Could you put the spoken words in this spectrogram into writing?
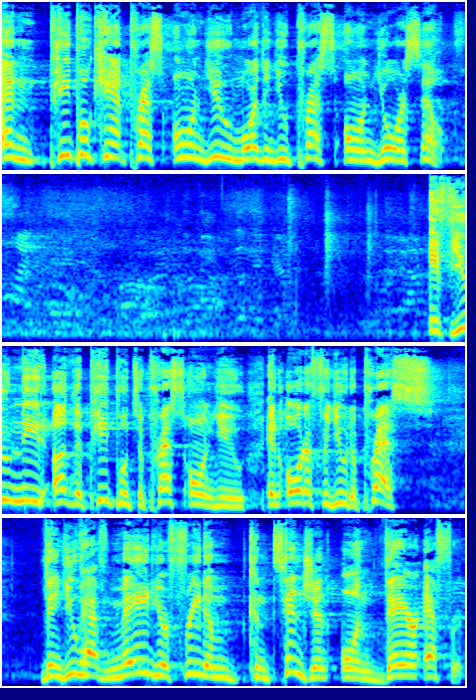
And people can't press on you more than you press on yourself. If you need other people to press on you in order for you to press, then you have made your freedom contingent on their effort.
